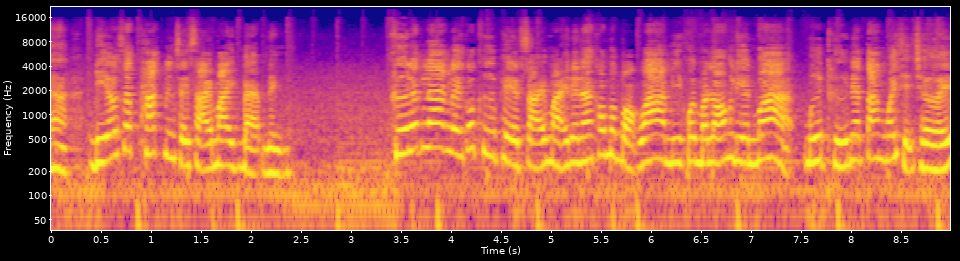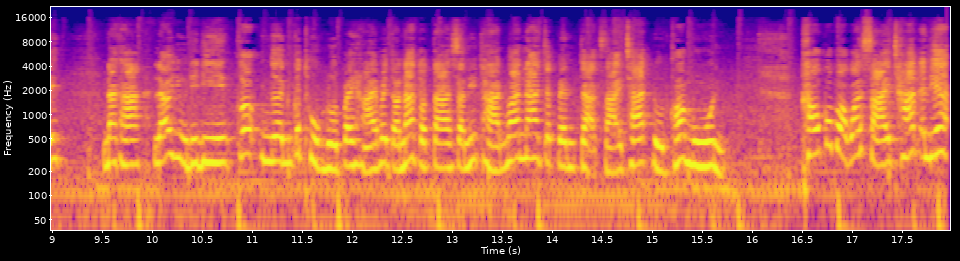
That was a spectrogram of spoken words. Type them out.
นะคะเดี๋ยวสักพักหนึ่งสายๆมาอีกแบบหนึ่งคือแรกๆเลยก็คือเพจสายไหมเนี่ยนะเขามาบอกว่ามีคนมาร้องเรียนว่ามือถือเนี่ยตั้งไว้เฉยๆนะคะ แล้วอยู่ดีๆ ก็เงินก็ถูกดูดไปหายไปต่อหน้าต่อตาสันนิษฐานว่าน่าจะเป็นจากสายชาร์จดูดข้อมูล เขาก็บอกว่าสายชาร์จอันเนี้ย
